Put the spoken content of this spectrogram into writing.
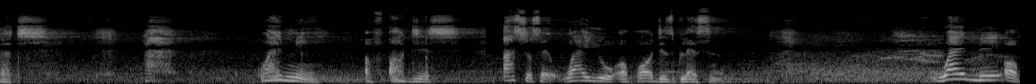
That why me of all this? Ask yourself, why you of all this blessing? Why me of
